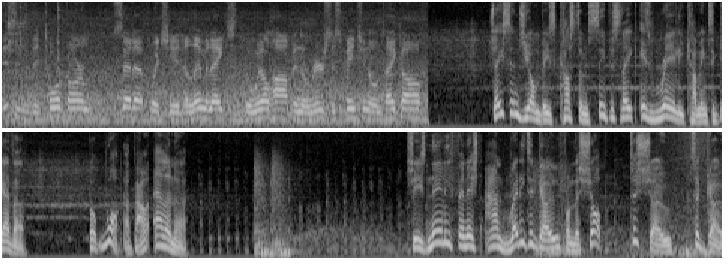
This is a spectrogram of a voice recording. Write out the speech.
This torque arm setup, which it eliminates the wheel hop in the rear suspension on takeoff. Jason Giambi's custom Super Snake is really coming together. But what about Eleanor? She's nearly finished and ready to go from the shop to show to go.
